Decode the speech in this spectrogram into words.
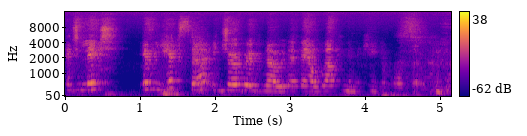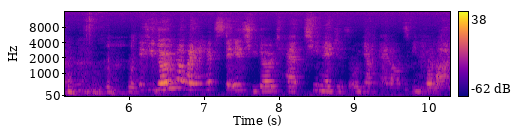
and to let every hipster in Joburg know that they are welcome in the kingdom also. if you don't know what a hipster is, you don't have teenagers or young adults in your life.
